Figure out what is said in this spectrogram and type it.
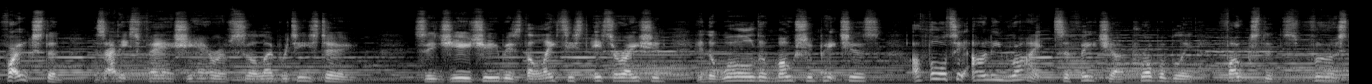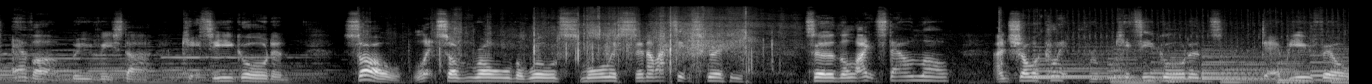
Folkestone has had its fair share of celebrities too. Since YouTube is the latest iteration in the world of motion pictures, I thought it only right to feature probably Folkestone's first ever movie star, Kitty Gordon. So, let's unroll the world's smallest cinematic screen, turn the lights down low, and show a clip from Kitty Gordon's debut film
